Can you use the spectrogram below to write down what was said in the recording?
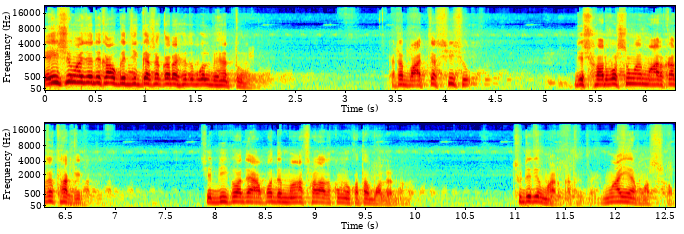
এই সময় যদি কাউকে জিজ্ঞাসা করা সেটা বলবে হ্যাঁ তুমি। একটা বাচ্চা শিশু, যে সর্বসময় মার কাছে থাকে, সে বিপদে আপদে মা ছাড়া আর কোনো কথা বলে না। ছুটে গিয়ে মার কাছে যায়, মাই আমার সব।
